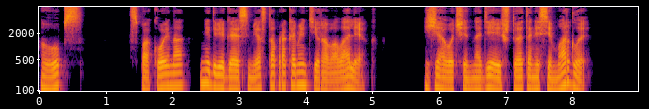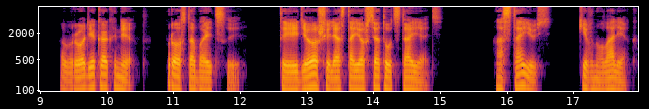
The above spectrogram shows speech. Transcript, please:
«Упс!» Спокойно, не двигаясь с места, прокомментировал Олег. «Я очень надеюсь, что это не Симарглы?» «Вроде как нет. Просто бойцы. Ты идешь или остаешься тут стоять?» «Остаюсь», — кивнул Олег.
